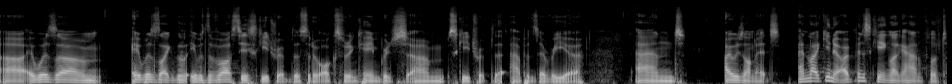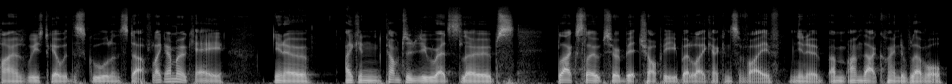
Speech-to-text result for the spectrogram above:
Uh, it was um, it was like the, it was the varsity ski trip, the sort of Oxford and Cambridge um, ski trip that happens every year, and I was on it. And like you know, I've been skiing like a handful of times. We used to go with the school and stuff. Like I'm okay. You know, I can comfortably do red slopes. Black slopes are a bit choppy, but like I can survive. You know, I'm I'm that kind of level.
